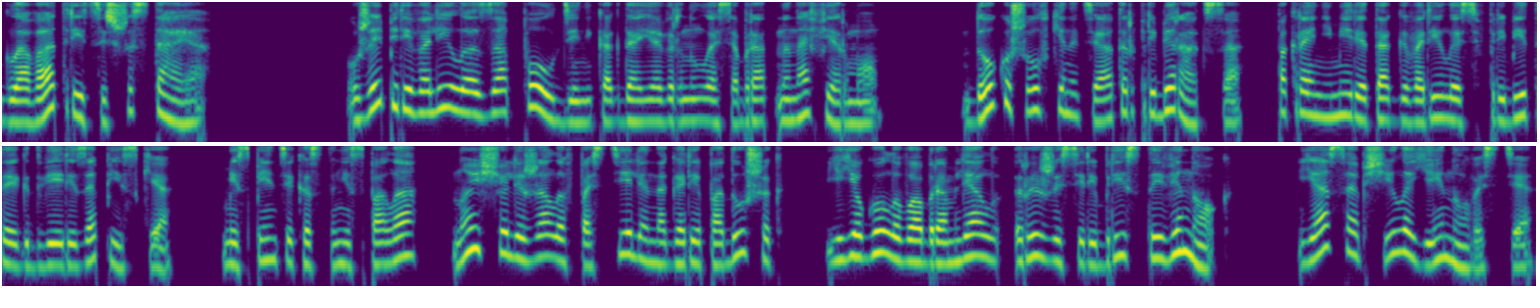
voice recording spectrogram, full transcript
Глава 36. Уже перевалило за полдень, когда я вернулась обратно на ферму. Док ушел в кинотеатр прибираться. По крайней мере, так говорилось в прибитой к двери записке. Мисс Пентикост не спала, но еще лежала в постели на горе подушек, ее голову обрамлял рыже-серебристый венок. Я сообщила ей новости.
